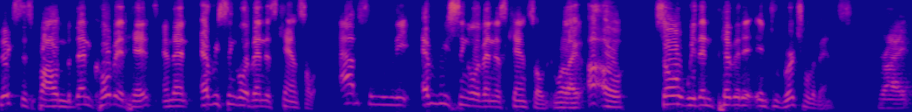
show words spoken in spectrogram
fix this problem but then covid hit and then every single event is canceled absolutely every single event is canceled and we're like uh-oh so we then pivoted into virtual events right.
